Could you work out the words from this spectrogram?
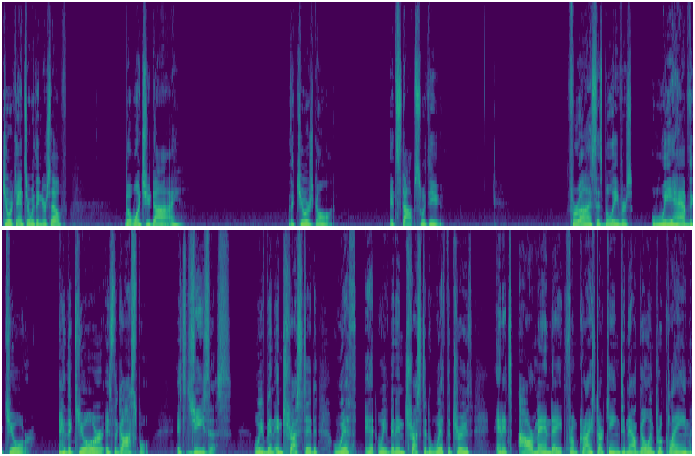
cure cancer within yourself. But once you die, the cure's gone. It stops with you. For us as believers, we have the cure. And the cure is the gospel. It's Jesus. We've been entrusted with it. We've been entrusted with the truth. And it's our mandate from Christ our King to now go and proclaim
